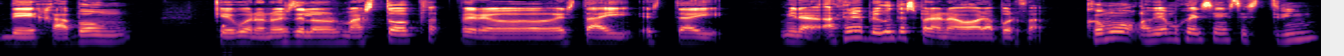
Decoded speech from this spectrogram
de Japón, que bueno, no es de los más top, pero está ahí, está ahí. Mira, hacerme preguntas para Nao ahora, porfa. ¿Cómo había mujeres en este stream?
